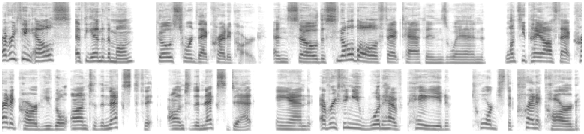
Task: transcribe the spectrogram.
everything else at the end of the month goes toward that credit card. And so the snowball effect happens when once you pay off that credit card, you go on to the next th- on to the next debt and everything you would have paid towards the credit card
